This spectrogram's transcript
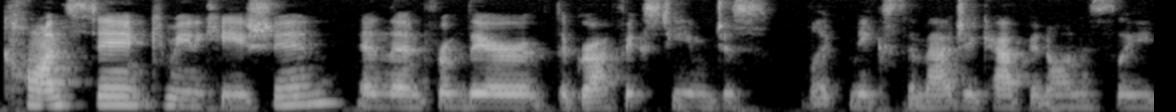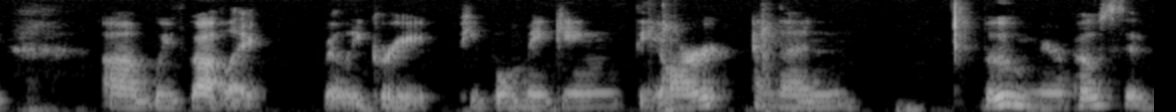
constant communication and then from there the graphics team just like makes the magic happen honestly. Um, we've got like really great people making the art and then boom you're posted.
